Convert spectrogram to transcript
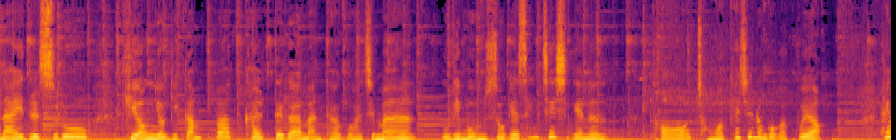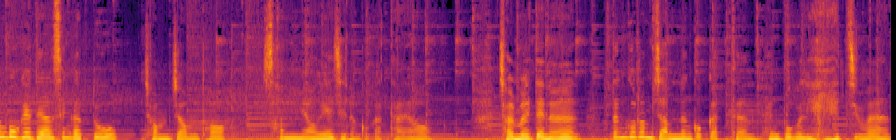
나이 들수록 기억력이 깜빡할 때가 많다고 하지만 우리 몸속의 생체 시계는 더 정확해지는 것 같고요. 행복에 대한 생각도 점점 더 선명해지는 것 같아요. 젊을 때는 뜬구름 잡는 것 같은 행복을 얘기했지만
